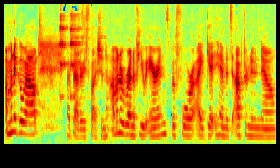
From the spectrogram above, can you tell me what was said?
I'm gonna go out, my battery's flashing. I'm gonna run a few errands before I get him. It's afternoon now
